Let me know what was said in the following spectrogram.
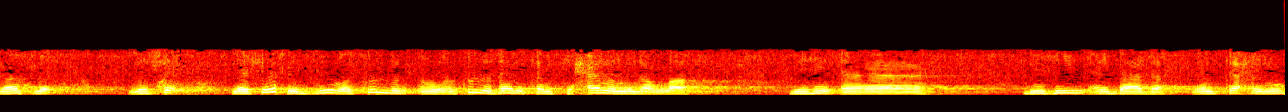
Donc, le, le chef, chef dit وكل وكل ذلك امتحان من الله. به آه به عبادة. يمتحن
